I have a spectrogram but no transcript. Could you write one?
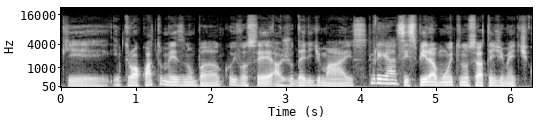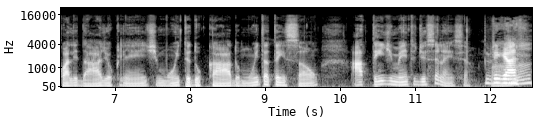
que entrou há quatro meses no banco e você ajuda ele demais. Obrigado. Se inspira muito no seu atendimento de qualidade ao cliente, muito educado, muita atenção, atendimento de excelência. Obrigado.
